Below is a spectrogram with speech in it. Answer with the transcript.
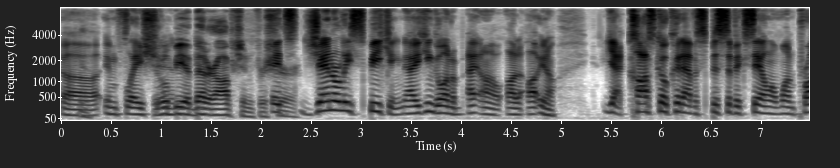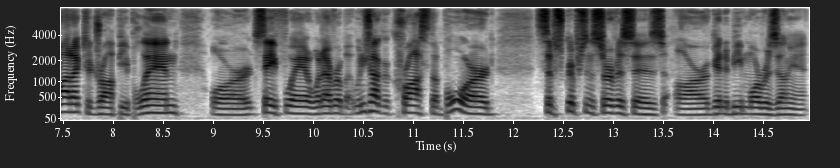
uh, inflation. It'll be a better option for sure. It's generally speaking. Now you can go on a, I don't know, on a- you know, yeah, Costco could have a specific sale on one product to draw people in, or Safeway or whatever. But when you talk across the board, subscription services are going to be more resilient.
